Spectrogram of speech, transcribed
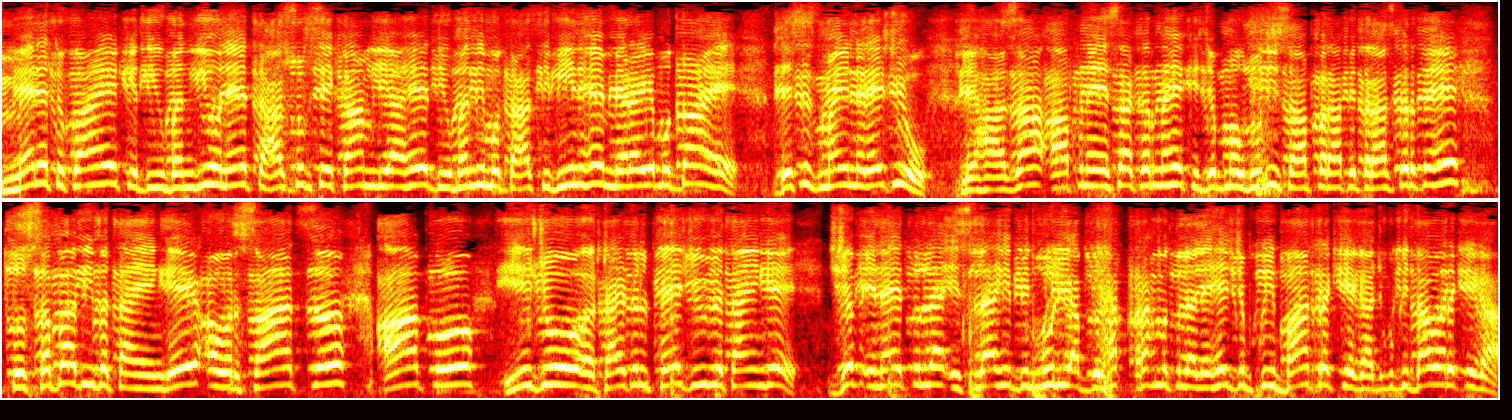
میں نے تو کہا ہے کہ دیوبندیوں نے تعصب سے کام لیا ہے، دیوبندی متعصبین ہے میرا یہ مدعا ہے۔ دس از مائی نریٹیو لہٰذا آپ نے ایسا کرنا ہے کہ جب مودودی صاحب پر آپ اعتراض کرتے ہیں، تو سبا بھی بتائیں گے اور ساتھ آپ یہ جو ٹائٹل پیج بھی بتائیں گے۔ جب عنایت اللہ اصلاحی بن مولی عبدالحق رحمۃ اللہ علیہ جب کوئی بات رکھے گا، جب کوئی دعویٰ رکھے گا،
